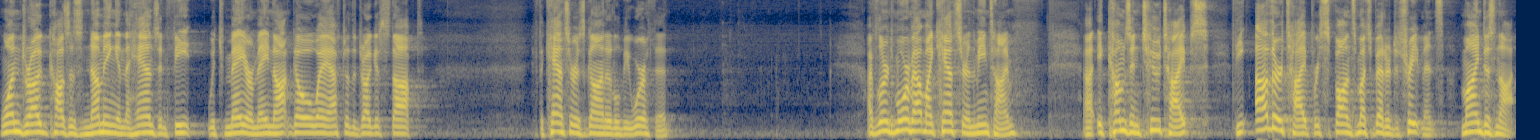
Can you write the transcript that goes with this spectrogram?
one drug causes numbing in the hands and feet, which may or may not go away after the drug is stopped. If the cancer is gone, it'll be worth it. I've learned more about my cancer in the meantime. Uh, it comes in two types. The other type responds much better to treatments, mine does not.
